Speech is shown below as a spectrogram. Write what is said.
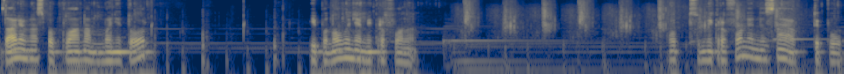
Далі в нас по планам монітор і поновлення мікрофона. От мікрофон я не знаю, типу,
